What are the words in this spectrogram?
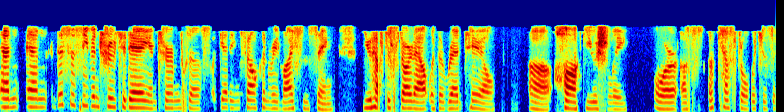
And, and this is even true today in terms of getting falconry licensing. You have to start out with a red tail uh, hawk usually, or a, a kestrel, which is a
